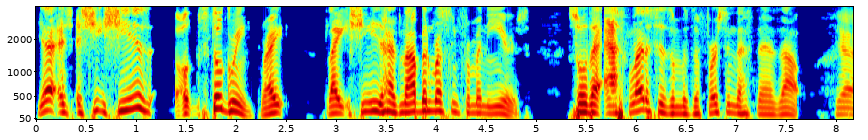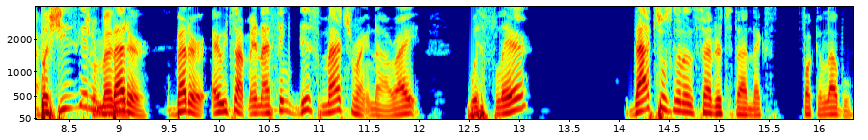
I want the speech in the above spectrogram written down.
Yeah, and sh- she she is uh, still green, right? Like she has not been wrestling for many years, so the athleticism is the first thing that stands out. yeah, But she's getting Tremendous. better, better every time. And I think this match right now, right, with Flair, that's what's gonna set her to that next fucking level.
